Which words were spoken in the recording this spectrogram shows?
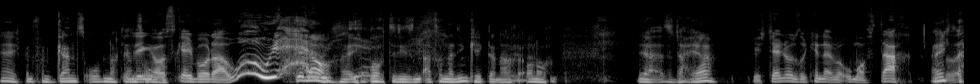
Ja, ich bin von ganz oben nach ganz Deswegen oben. auch Skateboarder. Woo, yeah! Genau, ich brauchte diesen Adrenalinkick danach auch noch. Ja, also daher, Wir stellen unsere Kinder immer oben aufs Dach. Echt? Also,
